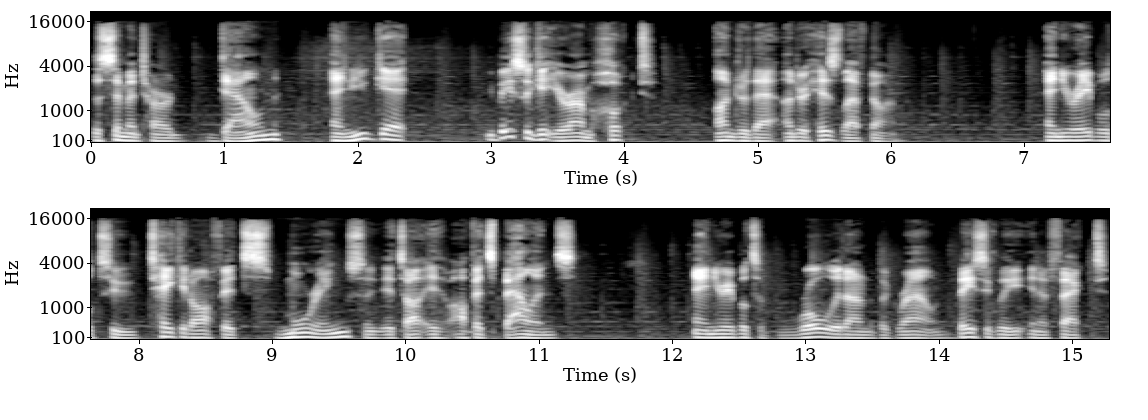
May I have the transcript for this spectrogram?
the scimitar down, and you get you basically get your arm hooked under that under his left arm, and you're able to take it off its moorings, it's uh, off its balance, and you're able to roll it onto the ground, basically in effect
